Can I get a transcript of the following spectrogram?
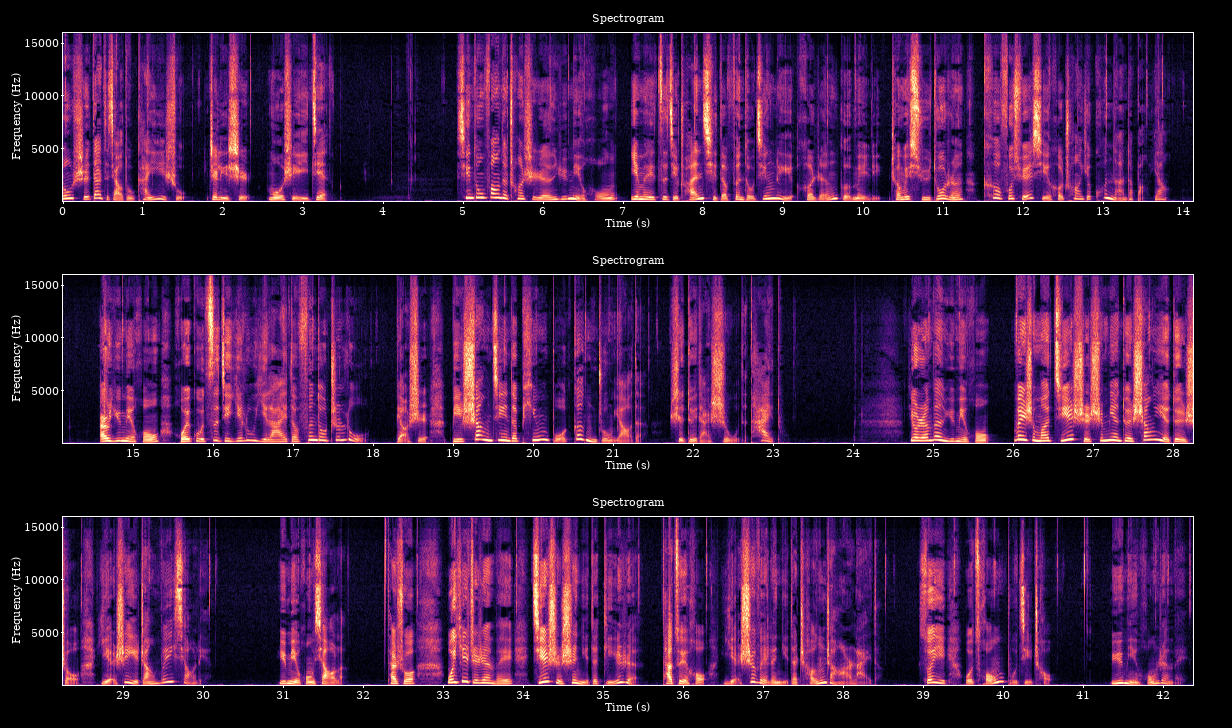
从时代的角度看艺术，这里是魔石一见。新东方的创始人俞敏洪，因为自己传奇的奋斗经历和人格魅力，成为许多人克服学习和创业困难的榜样。而俞敏洪回顾自己一路以来的奋斗之路，表示比上进的拼搏更重要的是对待事物的态度。有人问俞敏洪。为什么即使是面对商业对手，也是一张微笑脸？俞敏洪笑了，他说：“我一直认为，即使是你的敌人，他最后也是为了你的成长而来的，所以我从不记仇。”俞敏洪认为，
